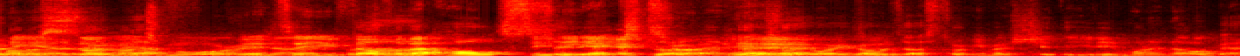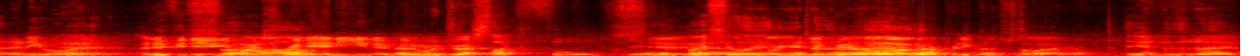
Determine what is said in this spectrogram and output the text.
spurting promised out so our much mouth. more. Yeah, and, so uh, you fell for that whole CD, extra. and Yeah. actually all you got was us talking about shit that you didn't want to know about anyway. Yeah. And if you do, you So, can just read um, any interview. And we're dressed like fools. Yeah, basically, at the end of the Yeah, day, I got a pretty cool That's tie. At the end of the day,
